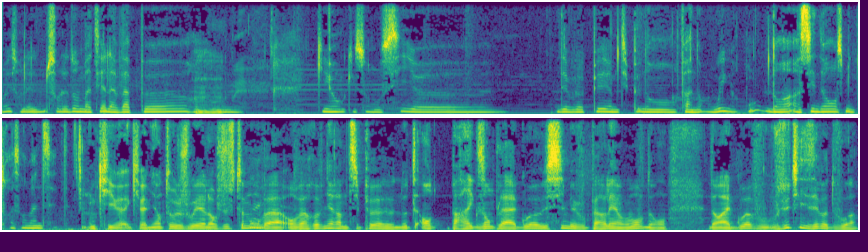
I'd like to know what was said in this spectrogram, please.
oui, sur, les, sur les dons de matière, la vapeur, mhm. qui, ont, qui sont aussi développés un petit peu dans, enfin, oui, dans Incidence 1327. Qui va, qui va bientôt jouer. Alors justement, on, va, on va revenir un petit peu, par exemple à Agua aussi, mais vous parlez un moment dans, dans Agua, vous, vous utilisez votre voix?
